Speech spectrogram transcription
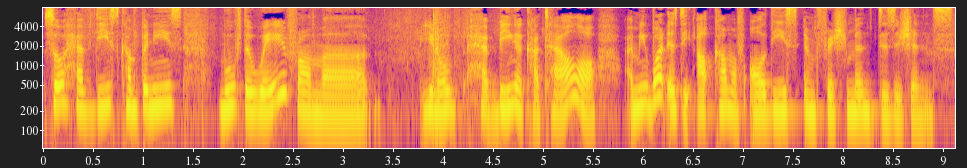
So have these companies moved away from, uh, you know, have, being a cartel or, I mean, what is the outcome of all these infringement decisions?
